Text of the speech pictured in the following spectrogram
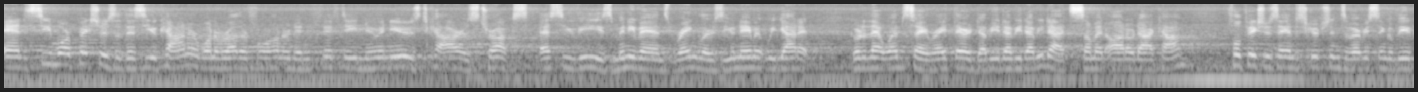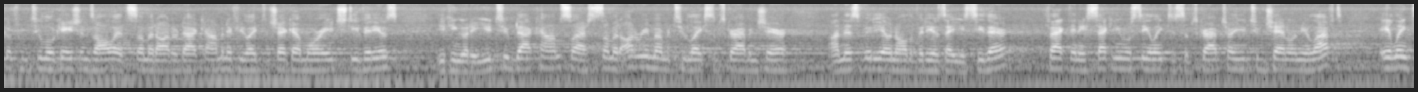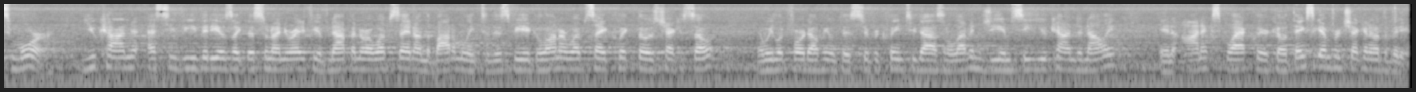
And to see more pictures of this Yukon or one of our other 450 new and used cars, trucks, SUVs, minivans, Wranglers, you name it, we got it. Go to that website right there, www.summitauto.com. Full pictures and descriptions of every single vehicle from two locations, all at summitauto.com. And if you'd like to check out more HD videos, you can go to youtube.com slash summitauto. Remember to like, subscribe, and share on this video and all the videos that you see there. In fact, in a second you will see a link to subscribe to our YouTube channel on your left, a link to more Yukon SUV videos like this one on your right. If you have not been to our website, on the bottom link to this vehicle on our website, click those, check us out. And we look forward to helping you with this super clean 2011 GMC Yukon Denali in Onyx Black Clear Coat. Thanks again for checking out the video.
